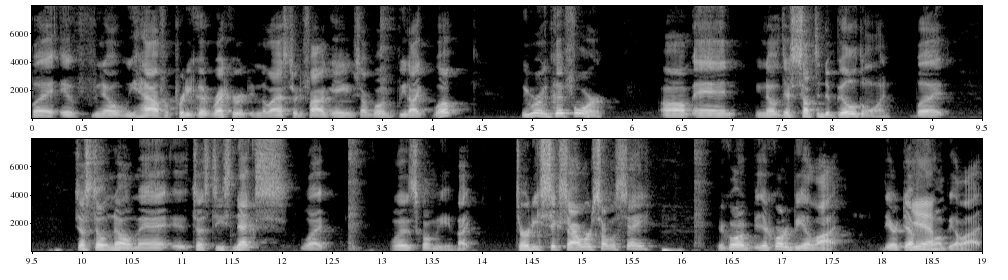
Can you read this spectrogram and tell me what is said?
But if you know we have a pretty good record in the last 35 games, I'm going to be like, well, we were in good form, um, and you know there's something to build on. But just don't know, man. It just these next what what is going to be like 36 hours? I would say they're going they're going to be a lot. They're definitely yeah. going to be a lot.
